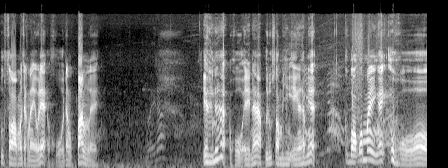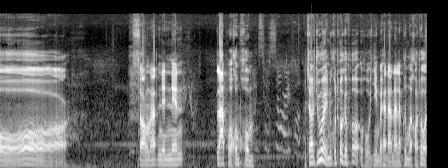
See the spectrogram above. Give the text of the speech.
ลูกซองมาจากไหนวะเนี่ย โอ้โห ดังปั้งเลย เอเลน่า โอ้โห เอเลน่าปืนลูกซองมายิงเองนะครับเนี่ยกูบอกว่าไม่ไง โอ้โห สองนัดเน้นๆ ลากหัวคม So sorry, ๆเจ้าช่วยหนูขอโทษกับพ่อ โอ้โห ยิงไปขนาดนั้นแล้วเพิ่งมาขอโทษ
